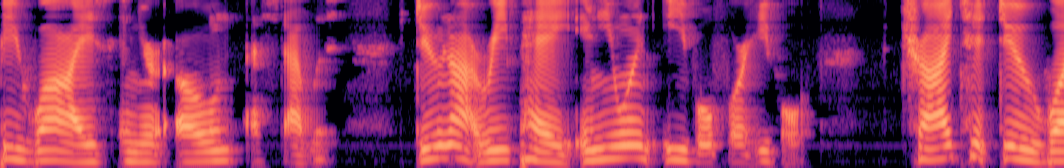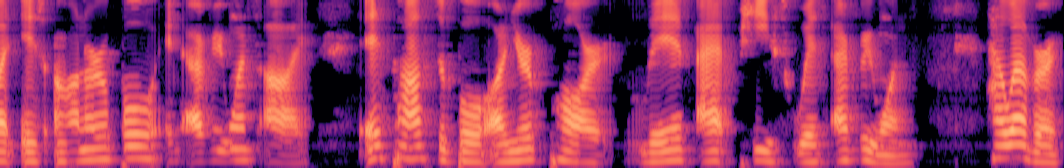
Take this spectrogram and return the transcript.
be wise in your own establishment. Do not repay anyone evil for evil. Try to do what is honorable in everyone's eye. If possible, on your part, live at peace with everyone. However,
